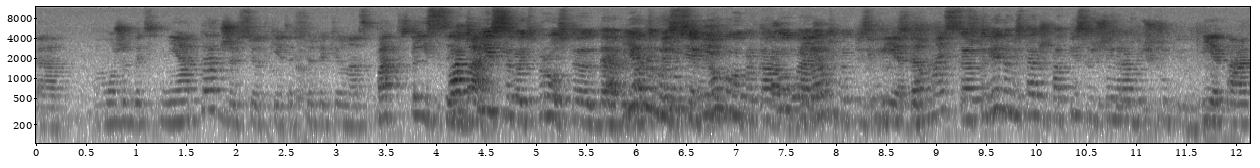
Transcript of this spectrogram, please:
а, может быть не а также все-таки, это все-таки у нас подписывать. Подписывать просто, да, Да, ведомости, подписывать. итоговый протокол, порядки подписывания. Ведомость, Потому что ведомость также подписывают члены рабочих групп. вед- а,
